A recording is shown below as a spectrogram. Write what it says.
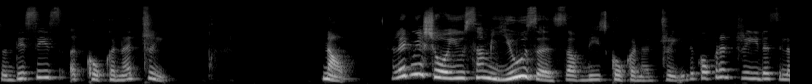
so this is a coconut tree now let me show you some uses of these coconut tree இந்த கோகோனட் ட்ரீட சில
